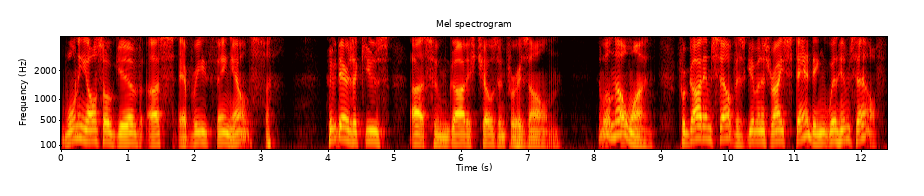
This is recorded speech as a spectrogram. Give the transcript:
won't he also give us everything else? who dares accuse us whom God has chosen for his own? Well, no one, for God himself has given us right standing with himself.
